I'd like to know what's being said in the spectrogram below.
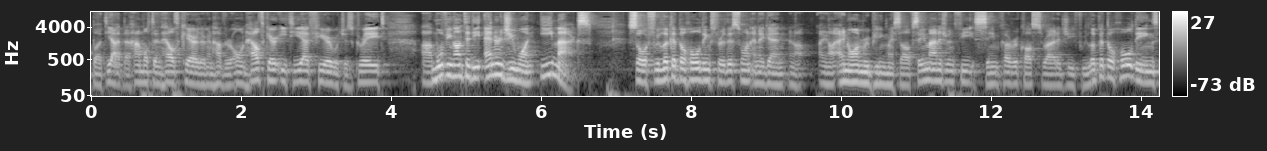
but yeah, the Hamilton Healthcare, they're going to have their own healthcare ETF here, which is great. Uh, moving on to the energy one, EMAX. So if we look at the holdings for this one, and again, I, know, I know I'm repeating myself, same management fee, same covered call strategy. If we look at the holdings,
